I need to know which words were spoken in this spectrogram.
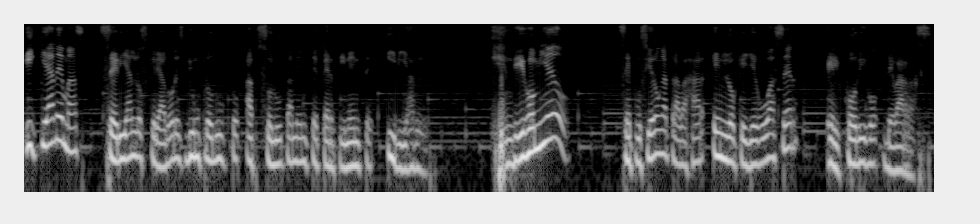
y que además serían los creadores de un producto absolutamente pertinente y viable. ¿Quién dijo miedo? se pusieron a trabajar en lo que llegó a ser el código de barras.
